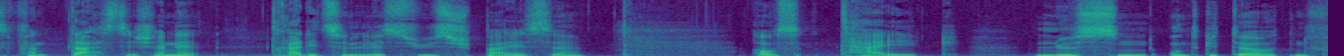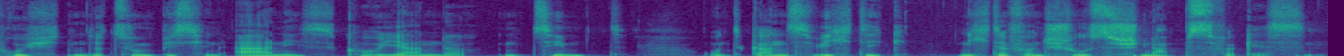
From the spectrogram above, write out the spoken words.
ist fantastisch. Eine traditionelle Süßspeise aus Teig, Nüssen und gedörrten Früchten. Dazu ein bisschen Anis, Koriander und Zimt. Und ganz wichtig, nicht davon Schuss Schnaps vergessen.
